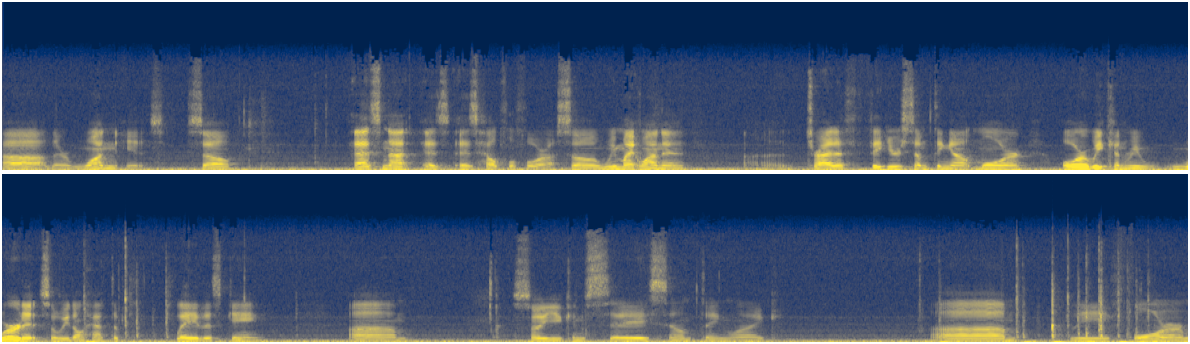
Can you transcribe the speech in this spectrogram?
ah there one is. So that's not as as helpful for us. So we might want to uh, try to figure something out more, or we can reword it so we don't have to play this game. Um, so you can say something like, um, the form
